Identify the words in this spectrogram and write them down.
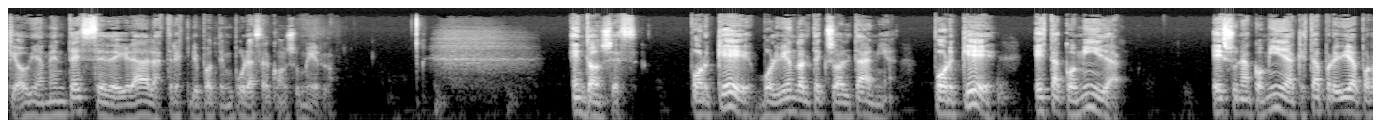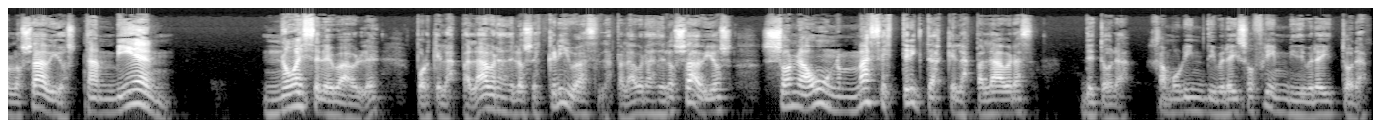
que obviamente se degrada las tres clipot impuras al consumirlo. Entonces, ¿por qué, volviendo al texto de Altania, por qué esta comida es una comida que está prohibida por los sabios, también no es elevable? Porque las palabras de los escribas, las palabras de los sabios, son aún más estrictas que las palabras de Torah. Hamurim dibrei sofrim dibrei Torah.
